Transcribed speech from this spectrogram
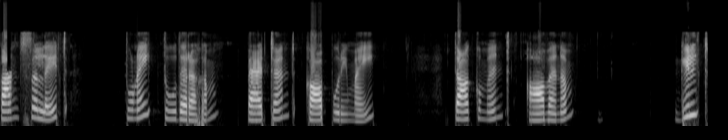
கான்சலேட் துணை தூதரகம் பேட்டன்ட் காப்புரிமை டாக்குமெண்ட் ஆவணம் கில்ட்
